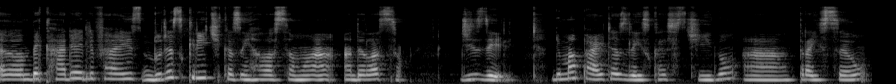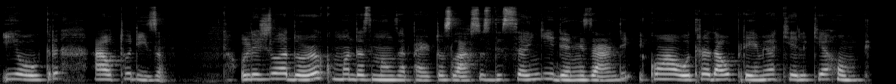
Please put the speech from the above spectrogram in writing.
Uh, Beccaria ele faz duras críticas em relação à, à delação. Diz ele: de uma parte, as leis castigam a traição e outra a autorizam. O legislador, com uma das mãos, aperta os laços de sangue e de amizade, e com a outra dá o prêmio àquele que a rompe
